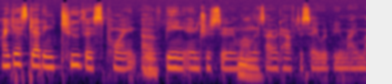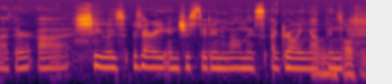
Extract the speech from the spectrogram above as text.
I guess getting to this point of yeah. being interested in mm. wellness, I would have to say would be my mother. Uh, she was very interested in wellness uh, growing up oh, and awesome.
